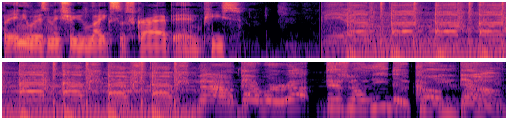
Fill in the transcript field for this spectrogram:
But anyways, make sure you like, subscribe, and peace. There's no need to come down.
